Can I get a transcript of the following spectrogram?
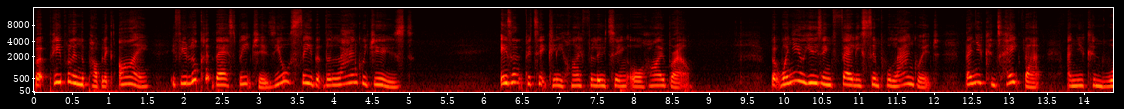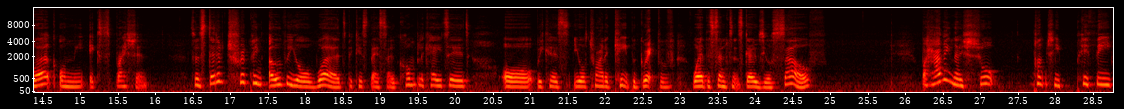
but people in the public eye, if you look at their speeches, you'll see that the language used isn't particularly highfalutin or highbrow. But when you're using fairly simple language, then you can take that and you can work on the expression. So instead of tripping over your words because they're so complicated or because you're trying to keep a grip of where the sentence goes yourself, by having those short, punchy, pithy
